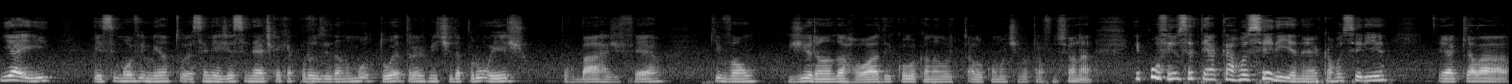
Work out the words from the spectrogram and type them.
e aí esse movimento, essa energia cinética que é produzida no motor é transmitida por um eixo, por barras de ferro, que vão girando a roda e colocando a locomotiva para funcionar. E por fim você tem a carroceria, né? A carroceria é aquela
